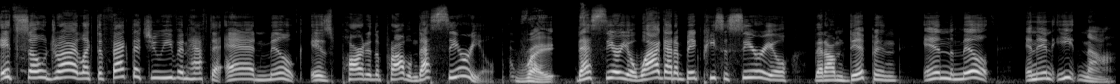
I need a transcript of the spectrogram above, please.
It's so dry. Like the fact that you even have to add milk is part of the problem. That's cereal. Right. That's cereal. Why I got a big piece of cereal that I'm dipping in the milk and then eating now?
